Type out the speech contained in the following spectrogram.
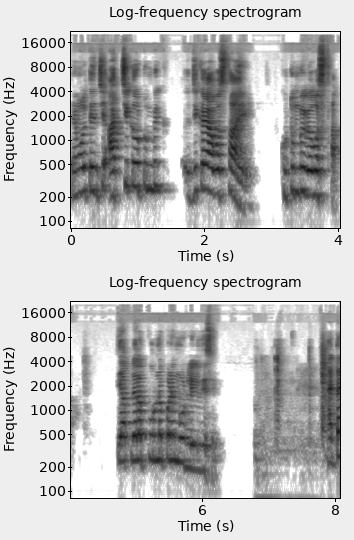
त्यामुळे त्यांची आजची कौटुंबिक जी काही अवस्था आहे कुटुंब व्यवस्था ती आपल्याला पूर्णपणे मोडलेली दिसेल. आता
